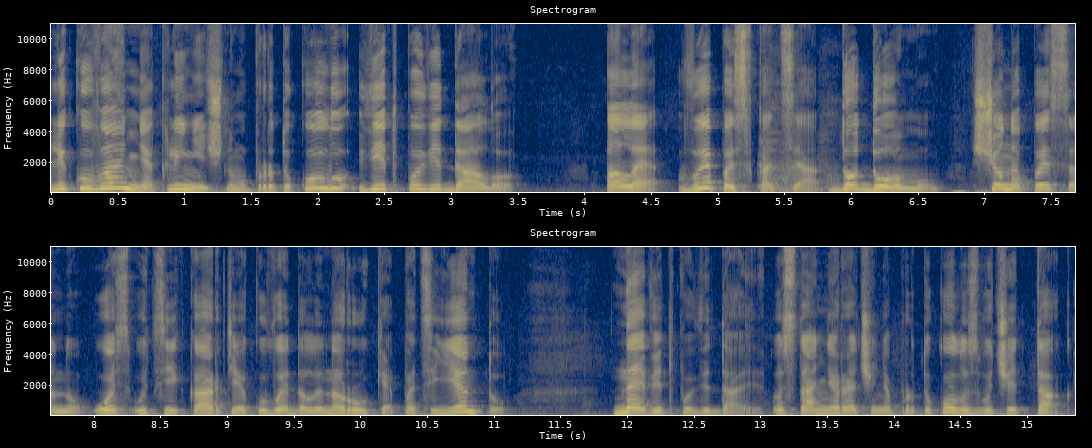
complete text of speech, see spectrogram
Лікування клінічному протоколу відповідало. Але виписка ця додому, що написано ось у цій карті, яку видали на руки пацієнту, не відповідає. Останнє речення протоколу звучить так:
